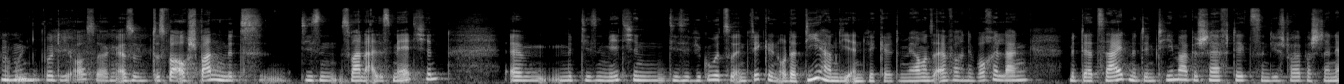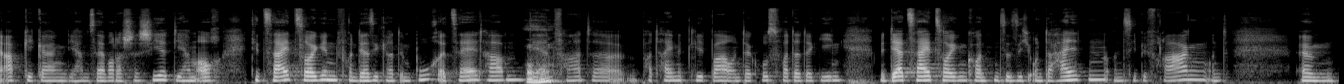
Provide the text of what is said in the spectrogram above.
Mhm, würde ich auch sagen. Also das war auch spannend mit diesen, es waren alles Mädchen ähm, mit diesen Mädchen diese Figur zu entwickeln oder die haben die entwickelt. Und wir haben uns einfach eine Woche lang mit der Zeit, mit dem Thema beschäftigt, sind die Stolpersteine abgegangen, die haben selber recherchiert, die haben auch die Zeitzeugin, von der sie gerade im Buch erzählt haben, mhm. deren Vater Parteimitglied war und der Großvater dagegen, mit der Zeitzeugin konnten sie sich unterhalten und sie befragen und ähm,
